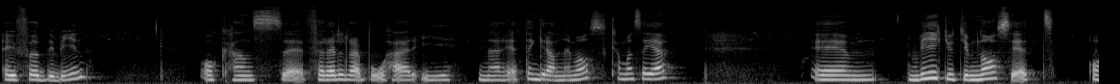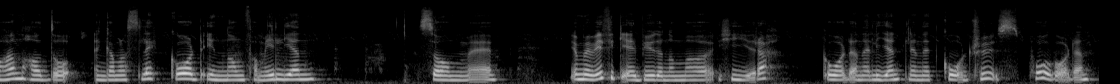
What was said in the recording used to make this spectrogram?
är ju född i byn och hans eh, föräldrar bor här i i närheten, granne med oss kan man säga. Ehm, vi gick ut gymnasiet och han hade då en gammal släktgård inom familjen som eh, ja, men vi fick erbjudande om att hyra gården, eller egentligen ett gårdshus på gården.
